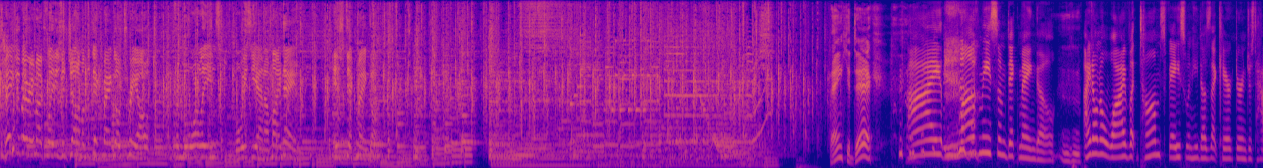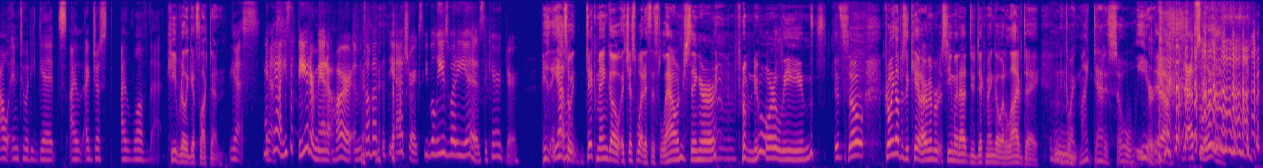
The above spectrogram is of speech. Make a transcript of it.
Thank you very much, ladies and gentlemen. The Dick Mango Trio. I'm from New Orleans, Louisiana. My name is Dick Mango. Thank you, Dick. I love me some Dick Mango. Mm-hmm. I don't know why, but Tom's face when he does that character and just how into it he gets, I, I just, I love that. He really gets locked in. Yes. Heck yes. yeah, he's a theater man at heart. I mean, it's all about the theatrics. He believes what he is, the character. He's yeah. So Dick Mango, it's just what? It's this lounge singer mm-hmm. from New Orleans. It's so. Growing up as a kid, I remember seeing my dad do Dick Mango at a live day and mm-hmm. going, "My dad is so weird." Yeah, absolutely.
